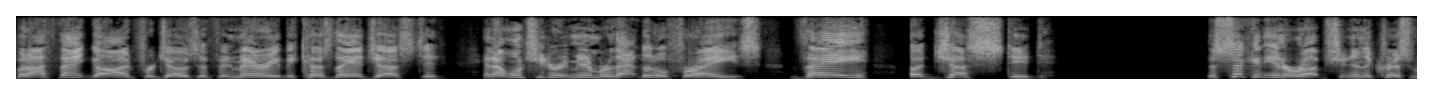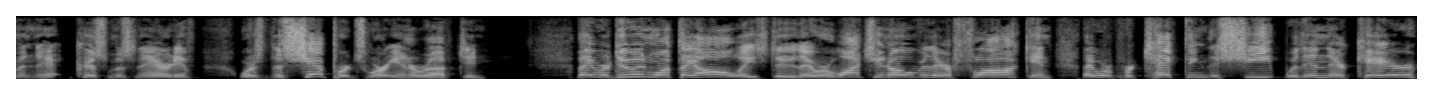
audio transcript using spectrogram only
But I thank God for Joseph and Mary because they adjusted. And I want you to remember that little phrase. They adjusted. The second interruption in the Christmas narrative was the shepherds were interrupted. They were doing what they always do. They were watching over their flock and they were protecting the sheep within their care.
